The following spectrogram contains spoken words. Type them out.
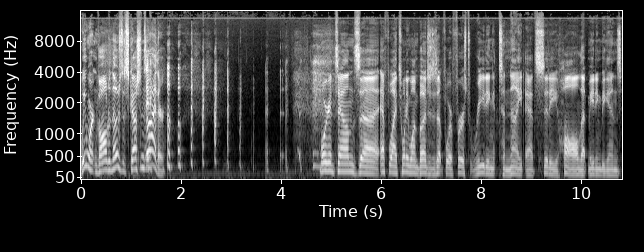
we weren't involved in those discussions either. Morgantown's uh, FY21 budget is up for a first reading tonight at City Hall. That meeting begins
